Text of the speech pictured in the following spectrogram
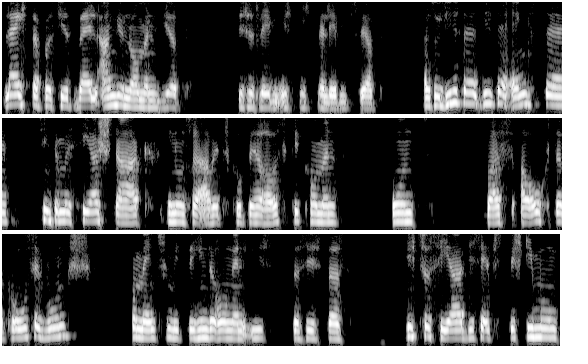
leichter passiert, weil angenommen wird, dieses Leben ist nicht mehr lebenswert. Also diese, diese Ängste sind einmal sehr stark in unserer Arbeitsgruppe herausgekommen und was auch der große Wunsch von Menschen mit Behinderungen ist, das ist das nicht so sehr die Selbstbestimmung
